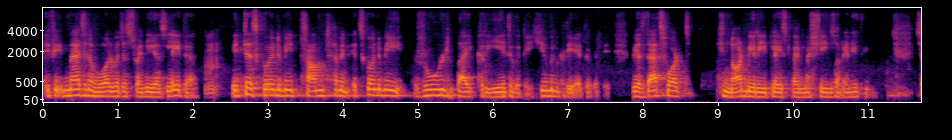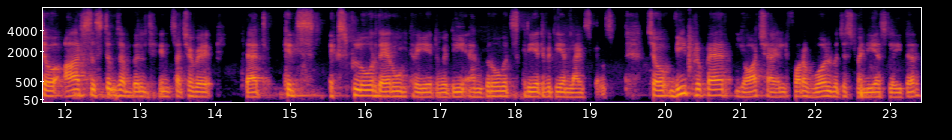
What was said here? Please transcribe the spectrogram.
if you imagine a world which is 20 years later, mm. it is going to be trumped. I mean, it's going to be ruled by creativity, human creativity, because that's what cannot be replaced by machines or anything. So, our systems are built in such a way that kids explore their own creativity and grow with creativity and life skills. So we prepare your child for a world which is 20 years later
